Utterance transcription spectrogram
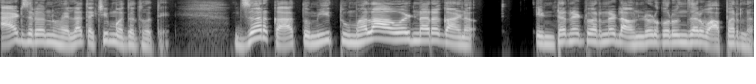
ॲड्स रन व्हायला त्याची मदत होते. जर का तुम्ही तुम्हाला आवडणारं गाणं इंटरनेटवरनं डाउनलोड करून जर वापरलं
